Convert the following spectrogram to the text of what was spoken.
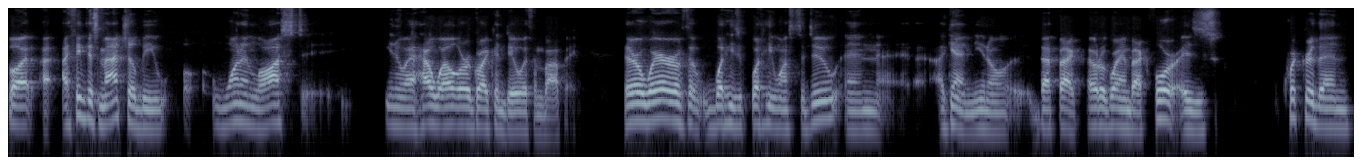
but I, I think this match will be won and lost. You know, at how well Uruguay can deal with Mbappe. They're aware of the, what he's what he wants to do, and again, you know, that back Uruguayan back four is quicker than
